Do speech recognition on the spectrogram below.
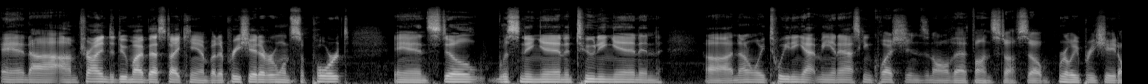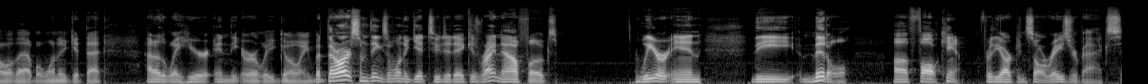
and uh, I'm trying to do my best I can. But appreciate everyone's support and still listening in and tuning in and. Uh, not only tweeting at me and asking questions and all that fun stuff. So, really appreciate all of that, but wanted to get that out of the way here in the early going. But there are some things I want to get to today because right now, folks, we are in the middle of fall camp for the Arkansas Razorbacks.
